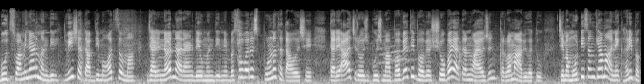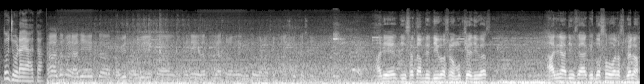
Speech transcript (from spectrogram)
ભુજ સ્વામિનારાયણ મંદિર દ્વિશતાબ્દી મહોત્સવમાં જ્યારે નરનારાયણ દેવ મંદિરને બસો વર્ષ પૂર્ણ થતા હોય છે ત્યારે આજ રોજ ભુજમાં ભવ્યથી ભવ્ય શોભાયાત્રાનું આયોજન કરવામાં આવ્યું હતું જેમાં મોટી સંખ્યામાં અનેક હરિભક્તો જોડાયા હતા. હા આજે એક ભવ્ય ભવ્ય એક રથયાત્રા નીકળવાના છે. શું કહેશે આજે દ્વિશતાબ્દી દિવસનો મુખ્ય દિવસ. આજના દિવસે આજથી બસો વર્ષ પહેલાં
